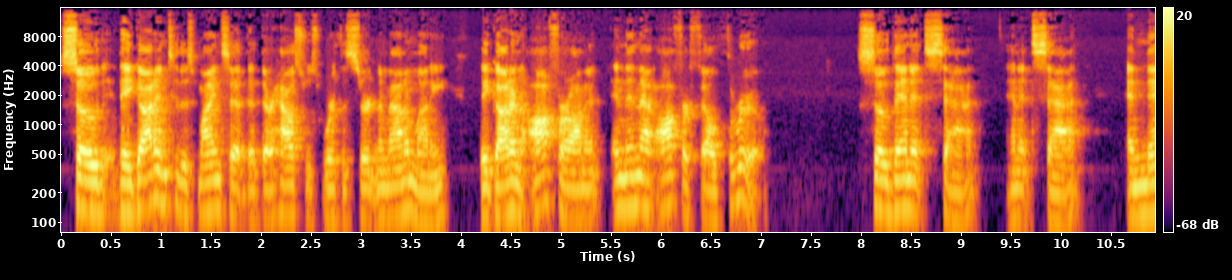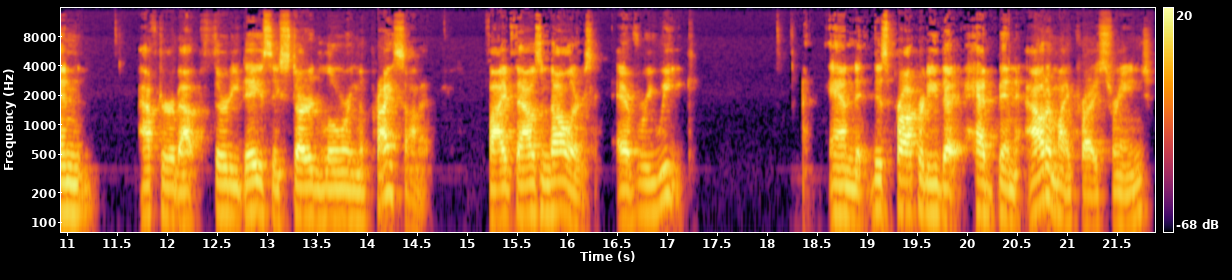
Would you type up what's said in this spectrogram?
So they got into this mindset that their house was worth a certain amount of money. They got an offer on it, and then that offer fell through. So then it sat and it sat, and then after about 30 days, they started lowering the price on it $5,000 every week. And this property that had been out of my price range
